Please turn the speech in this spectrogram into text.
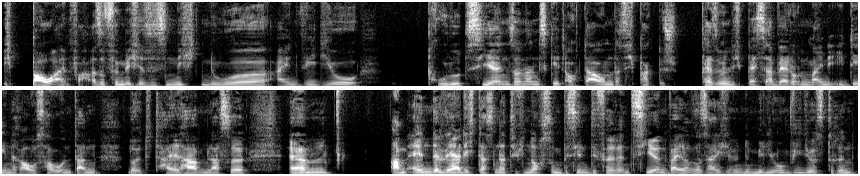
ich baue einfach. Also für mich ist es nicht nur ein Video produzieren, sondern es geht auch darum, dass ich praktisch persönlich besser werde und meine Ideen raushaue und dann Leute teilhaben lasse. Ähm, am Ende werde ich das natürlich noch so ein bisschen differenzieren, weil ansonsten habe ich eine Million Videos drin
